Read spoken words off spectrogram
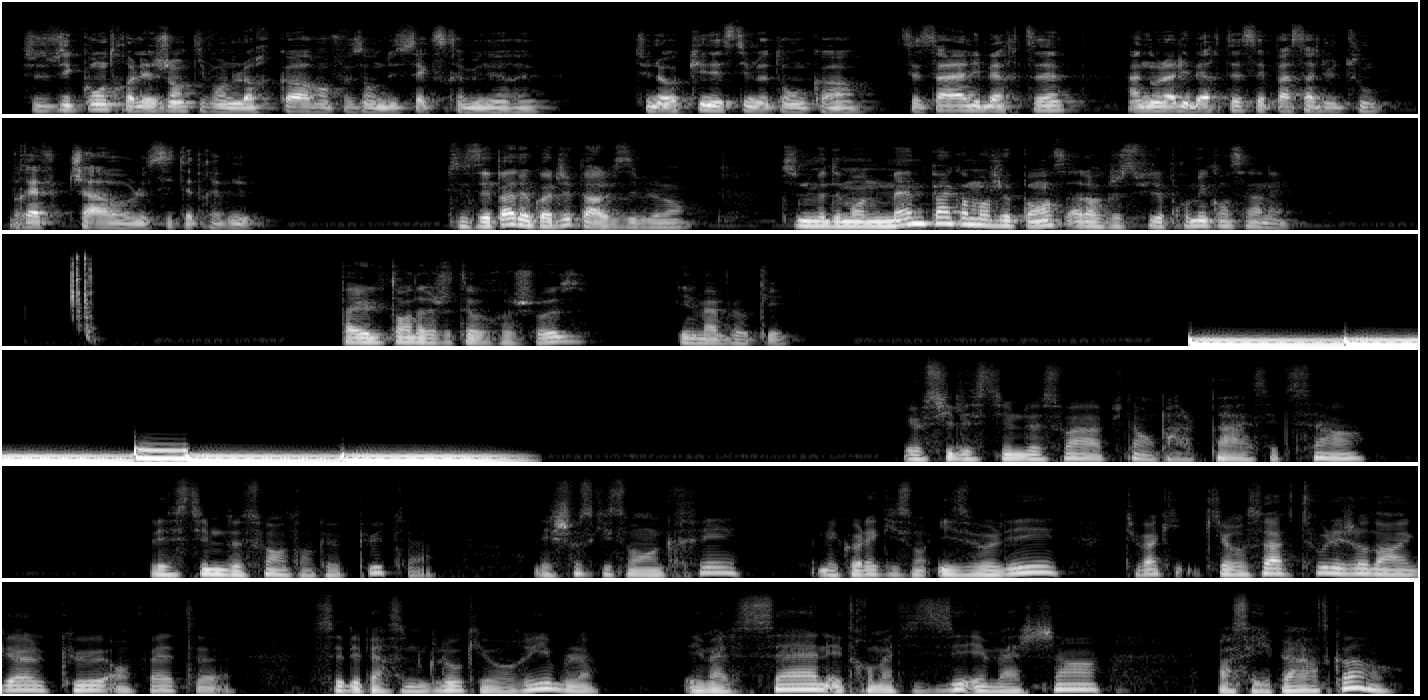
Je suis contre les gens qui vendent leur corps en faisant du sexe rémunéré. Tu n'as aucune estime de ton corps. C'est ça la liberté? Ah non, la liberté, c'est pas ça du tout. Bref, ciao, le site est prévenu. Tu ne sais pas de quoi tu parles, visiblement. Tu ne me demandes même pas comment je pense alors que je suis le premier concerné. Pas eu le temps d'ajouter autre chose, il m'a bloqué. Et aussi l'estime de soi, putain, on parle pas assez de ça. Hein. L'estime de soi en tant que pute, les choses qui sont ancrées, mes collègues qui sont isolés, tu vois, qui, reçoivent tous les jours dans la gueule que, en fait, euh, c'est des personnes glauques et horribles, et malsaines, et traumatisées, et machin. Enfin, c'est hyper hardcore.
